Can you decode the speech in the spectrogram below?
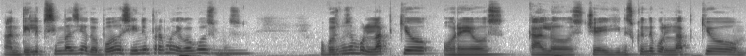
αντίληψη μας για το πώς είναι πραγματικό ο κόσμος. Μμμ. Ο κόσμος είναι πολλά πιο ωραίος, καλός και βρίσκονται πολλά πιο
